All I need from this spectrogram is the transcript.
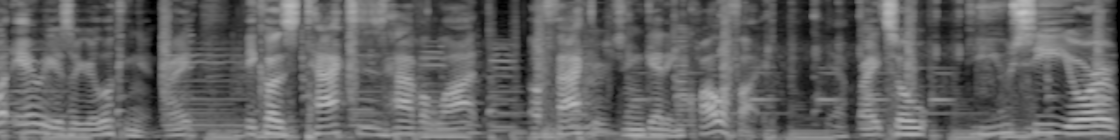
what areas are you looking in, right? Because taxes have a lot of factors in getting qualified. Yeah. Right. So, do you see your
